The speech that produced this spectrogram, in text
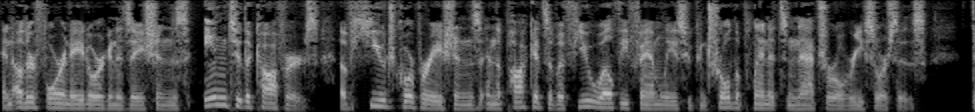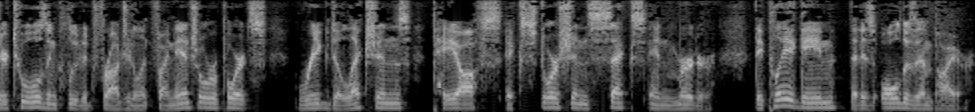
and other foreign aid organizations into the coffers of huge corporations and the pockets of a few wealthy families who control the planet's natural resources. Their tools included fraudulent financial reports, rigged elections, payoffs, extortion, sex, and murder. They play a game that is old as Empire,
